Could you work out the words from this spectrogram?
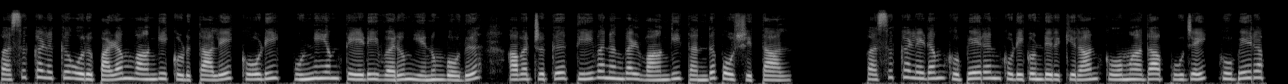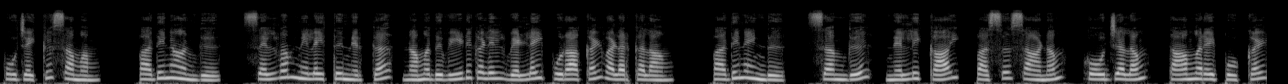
பசுக்களுக்கு ஒரு பழம் வாங்கி கொடுத்தாலே கோடி புண்ணியம் தேடி வரும் எனும்போது அவற்றுக்கு தீவனங்கள் வாங்கி தந்து போஷித்தாள். பசுக்களிடம் குபேரன் குடிகொண்டிருக்கிறான் கோமாதா பூஜை குபேர பூஜைக்கு சமம். பதினான்கு. செல்வம் நிலைத்து நிற்க நமது வீடுகளில் வெள்ளை புறாக்கள் வளர்க்கலாம். பதினைந்து. சங்கு நெல்லிக்காய் பசு சாணம் கோஜலம் தாமரைப்பூக்கள்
